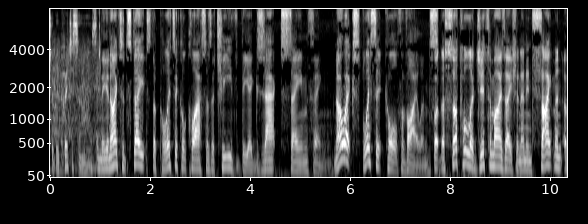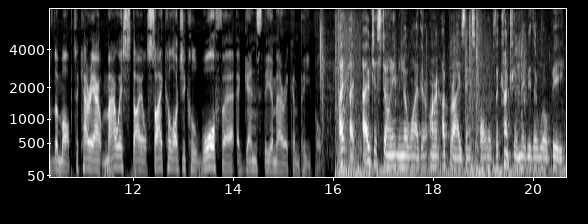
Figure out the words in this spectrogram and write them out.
to be criticized. In the United States, the political class has achieved the exact same thing. No explicit call for violence, but the subtle legitimization and incitement of the mob to carry out Maoist-style psychological warfare against the American people. I, I, I, just don't even know why there aren't uprisings all over the country, and maybe there will be.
